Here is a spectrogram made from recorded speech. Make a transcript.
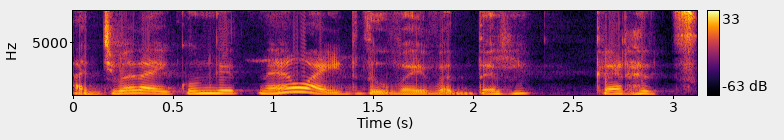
अजिबात ऐकून घेत नाही वाईट दुबईबद्दल. खरंच.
